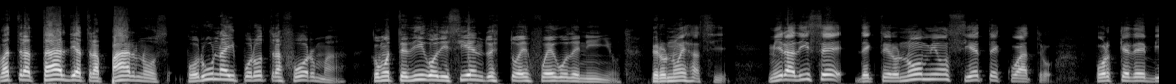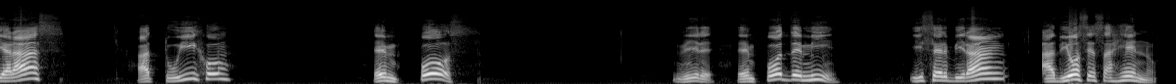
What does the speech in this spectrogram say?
va a tratar de atraparnos por una y por otra forma. Como te digo diciendo, esto es fuego de niños, pero no es así. Mira, dice Deuteronomio 7:4, porque desviarás a tu hijo en pos, mire, en pos de mí, y servirán a dioses ajenos.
